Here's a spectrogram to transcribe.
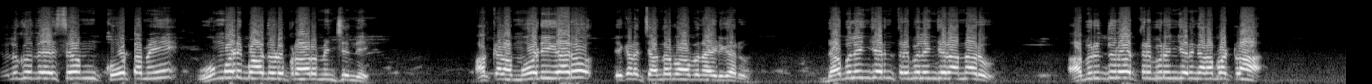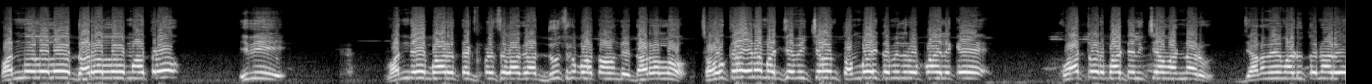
తెలుగుదేశం కూటమి ఉమ్మడి బాధుడు ప్రారంభించింది. అక్కడ మోడీ గారు ఇక్కడ చంద్రబాబు నాయుడు గారు. డబుల్ ఇంజన్ త్రిబుల్ ఇంజన్ అన్నారు. అభివృద్ధిలో త్రిబుల్ ఇంజన్ కనపట్ల. పన్నులలో ధరల్లో మాత్రం ఇది వందే భారత్ ఎక్స్ప్రెస్ లాగా దూసుకుపోతా ఉంది ధరల్లో. చౌకైన మద్యం ఇచ్చాం తొంభై తొమ్మిది రూపాయలకే క్వార్టర్ బాటిల్ ఇచ్చామన్నారు. జనం ఏమడుగుతున్నారు అడుగుతున్నారు?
